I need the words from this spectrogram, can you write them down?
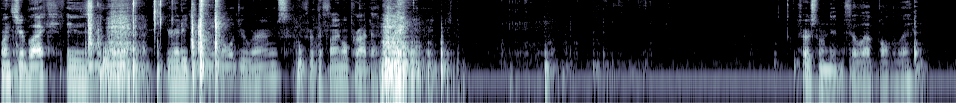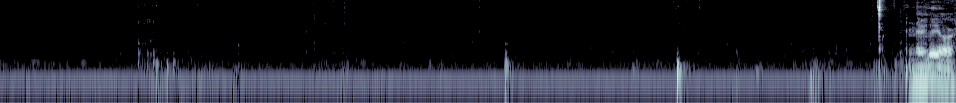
Once your black is cooled, you're ready to mold your worms for the final product. First one didn't fill up all the way. And there they are.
